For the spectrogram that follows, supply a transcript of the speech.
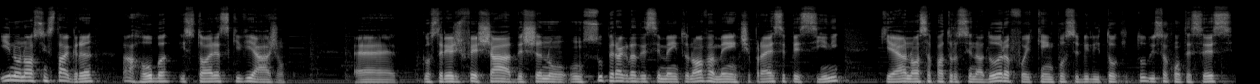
e no nosso Instagram, arroba Histórias que Viajam. É, gostaria de fechar deixando um super agradecimento novamente para a SP Cine, que é a nossa patrocinadora, foi quem possibilitou que tudo isso acontecesse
